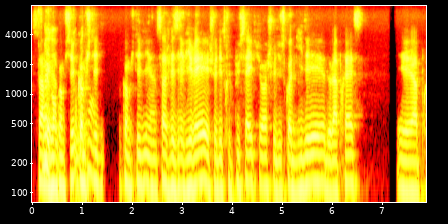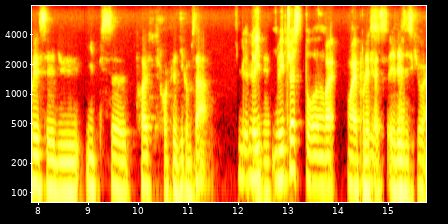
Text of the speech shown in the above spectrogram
ça, mais bon, comme je, comme je t'ai dit, comme je t'ai dit, hein, ça, je les ai virés et je fais des trucs plus safe, tu vois. Je fais du squat guidé, de la presse. Et après, c'est du hips thrust, je crois que ça se dit comme ça. Le, le, hip, le hip thrust pour. Euh, ouais, ouais, pour les fesses et les ischios, ouais.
